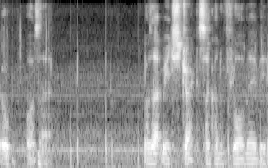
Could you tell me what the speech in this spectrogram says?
oh, what was that? Or was that me distracted stuck on the floor, maybe?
